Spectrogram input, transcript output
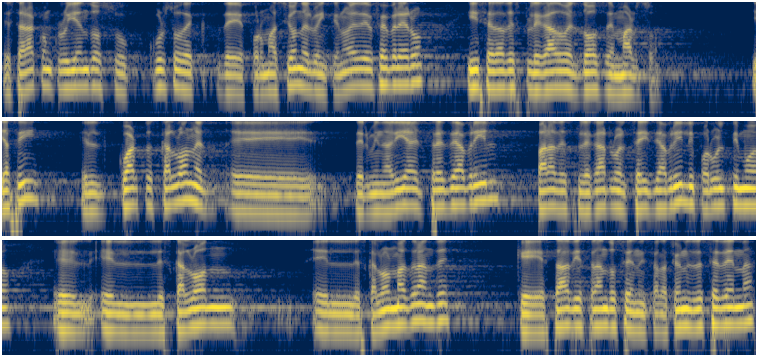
estará concluyendo su curso de, formación el 29 de febrero y será desplegado el 2 de marzo. Y así, el cuarto escalón eh, terminaría el 3 de abril para desplegarlo el 6 de abril y por último el, escalón, el escalón más grande que está adiestrándose en instalaciones de Sedena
